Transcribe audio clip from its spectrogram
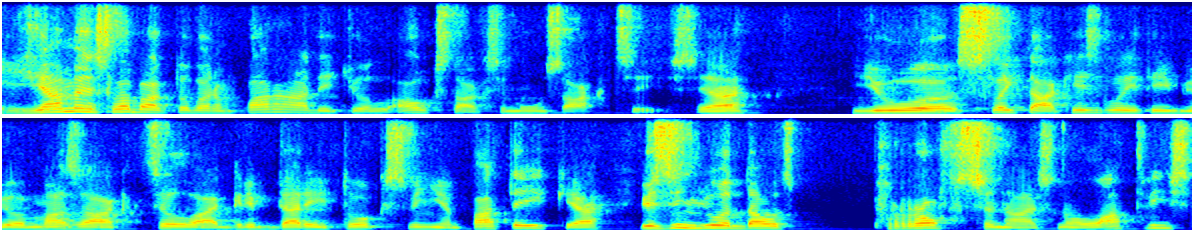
ja mēs labāk to varam parādīt, jo augstāks ir mūsu akcijas, ja? Jo sliktāka izglītība, jo mazāk cilvēki grib darīt to, kas viņiem patīk. Ja? Jo zinu ļoti daudz profesionāļus no Latvijas,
